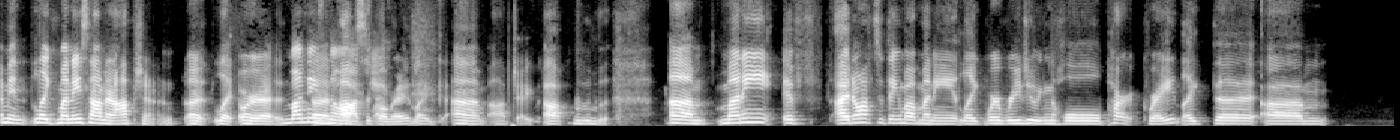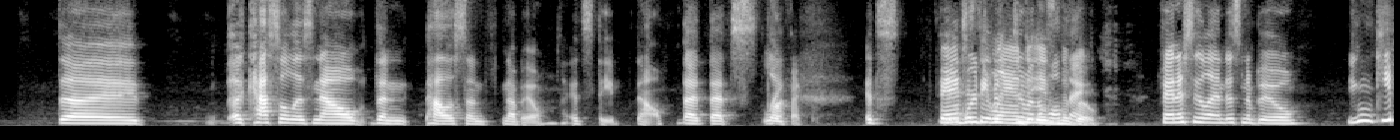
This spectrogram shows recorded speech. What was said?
I mean, like money's not an option, uh, like or a, Money's an no obstacle, object. right? Like, um, object, op- um, money. If I don't have to think about money, like we're redoing the whole park, right? Like the um, the a castle is now the palace of Naboo. It's the no that that's like perfect. it's Fantasyland is whole thing. Naboo. Fantasyland is Naboo. You can keep,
